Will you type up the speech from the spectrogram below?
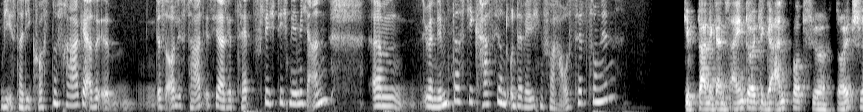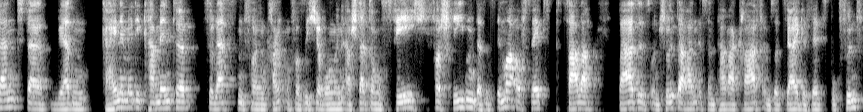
wie ist da die Kostenfrage? Also äh, das Orlistat ist ja rezeptpflichtig, nehme ich an. Ähm, übernimmt das die Kasse und unter welchen Voraussetzungen? Gibt da eine ganz eindeutige Antwort für Deutschland. Da werden keine Medikamente zulasten von Krankenversicherungen erstattungsfähig verschrieben. Das ist immer auf Selbstbezahler Basis und Schuld daran ist ein Paragraph im Sozialgesetzbuch 5,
